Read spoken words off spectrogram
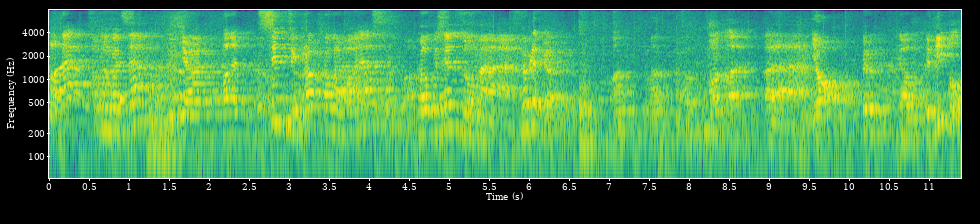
Och det, som du kan se, jag hade ett sinnssykt bra show här på Agnes. Hva dere syns om uh, publikum? Eh, Ja. pub- ja, the people.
